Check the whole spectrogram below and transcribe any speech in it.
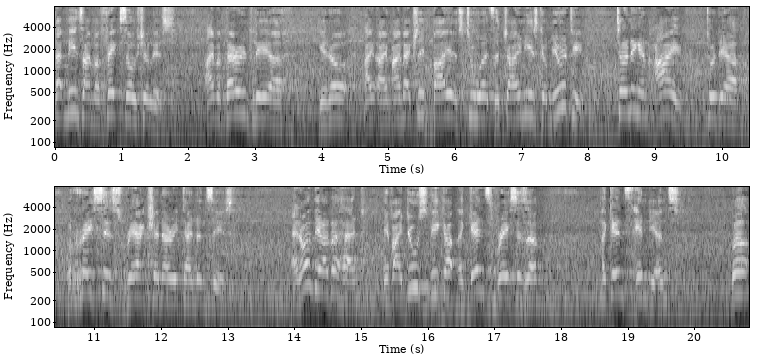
that means I'm a fake socialist. I'm apparently, uh, you know, I, I'm, I'm actually biased towards the Chinese community, turning an eye to their racist reactionary tendencies. And on the other hand, if I do speak up against racism, against Indians, well,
